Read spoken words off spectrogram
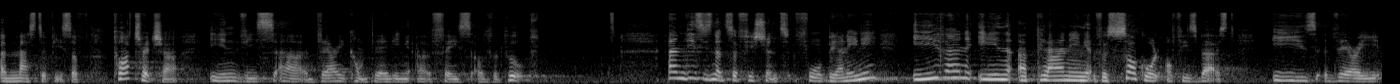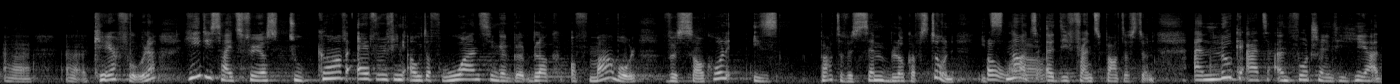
a masterpiece of portraiture in this uh, very compelling uh, face of the Pope. And this is not sufficient for Bernini. Even in uh, planning the socle of his bust, is very uh, uh, careful. He decides first to carve everything out of one single block of marble. The socle is part of the same block of stone. It's Oh, wow. not a different part of stone. And look at, unfortunately, here at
